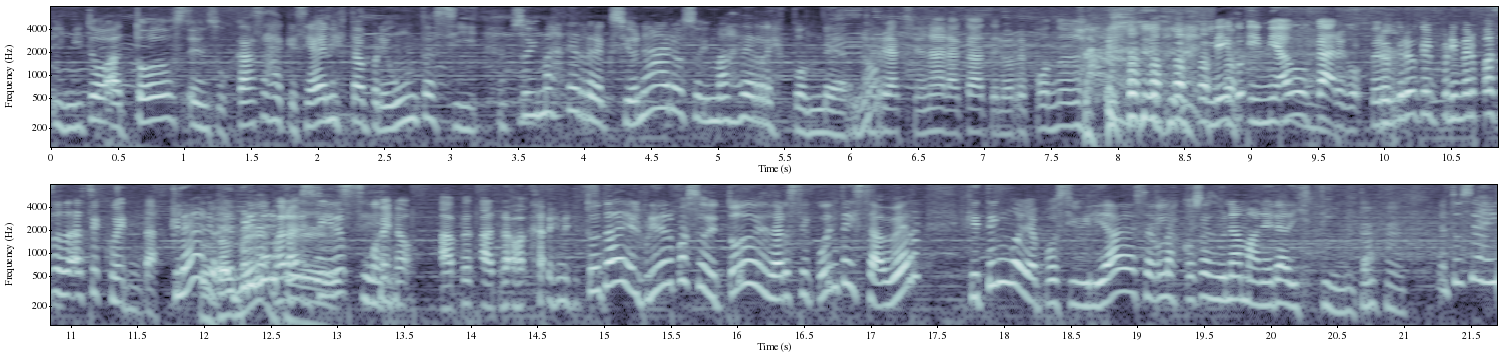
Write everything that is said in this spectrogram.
invito a todos en sus casas a que se hagan esta pregunta si soy más de reaccionar o soy más de responder, ¿no? De reaccionar acá, te lo respondo yo. y me hago cargo, pero creo que el primer paso es darse cuenta. Claro, el primer para decir, bueno, a, trabajar en esto. Total, el primer paso de todo es darse cuenta y saber que tengo la posibilidad de hacer las cosas de una manera distinta. Entonces ahí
